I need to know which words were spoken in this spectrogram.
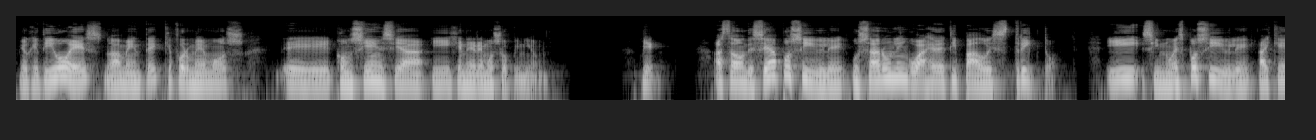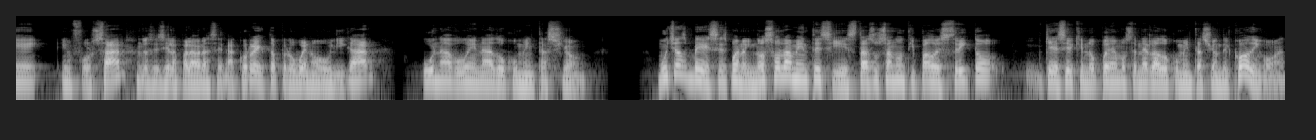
Mi objetivo es, nuevamente, que formemos eh, conciencia y generemos opinión. Hasta donde sea posible, usar un lenguaje de tipado estricto. Y si no es posible, hay que enforzar, no sé si la palabra será correcta, pero bueno, obligar una buena documentación. Muchas veces, bueno, y no solamente si estás usando un tipado estricto, quiere decir que no podemos tener la documentación del código. ¿eh?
